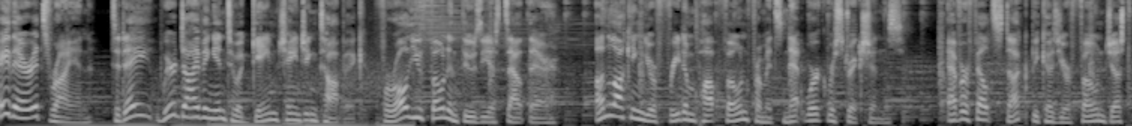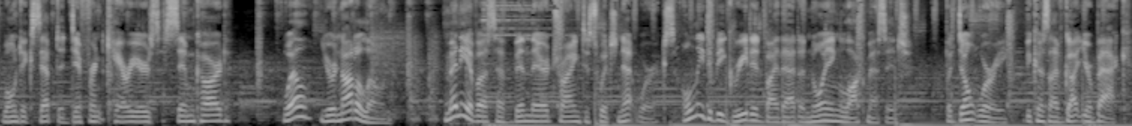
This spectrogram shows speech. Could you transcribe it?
Hey there, it's Ryan. Today, we're diving into a game changing topic for all you phone enthusiasts out there unlocking your FreedomPop phone from its network restrictions. Ever felt stuck because your phone just won't accept a different carrier's SIM card? Well, you're not alone. Many of us have been there trying to switch networks, only to be greeted by that annoying lock message. But don't worry, because I've got your back.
